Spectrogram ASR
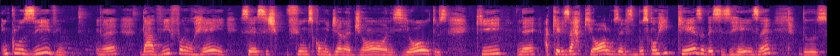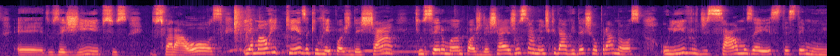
Inclusive, né? Davi foi um rei, esses filmes como Indiana Jones e outros, que né, aqueles arqueólogos eles buscam riqueza desses reis, né? Dos, é, dos egípcios, dos faraós. E a maior riqueza que um rei pode deixar, que um ser humano pode deixar, é justamente o que Davi deixou para nós. O livro de Salmos é esse testemunho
